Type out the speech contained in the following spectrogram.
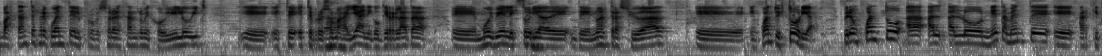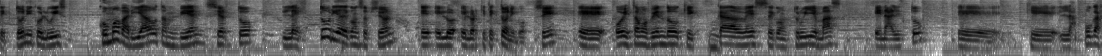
bastante frecuente, el profesor Alejandro Mijovilovich, eh, este, este profesor ah. magallánico que relata eh, muy bien la historia de, nuestra ciudad eh, en cuanto a historia. Pero en cuanto a, lo netamente arquitectónico, Luis, ¿cómo ha variado también, cierto, la historia de Concepción en, lo, arquitectónico? ¿sí? hoy estamos viendo que cada vez se construye más en alto que las pocas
